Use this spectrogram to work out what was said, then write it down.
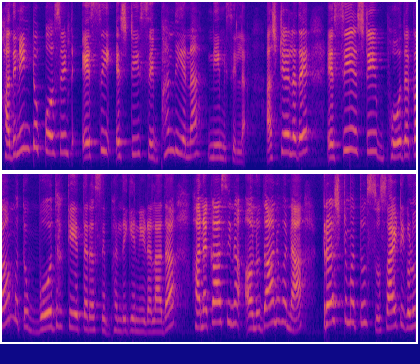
ಹದಿನೆಂಟು ಪರ್ಸೆಂಟ್ ಎಸ್ಸಿ, ಎಸ್ಟಿ ಸಿಬ್ಬಂದಿಯನ್ನ ನೇಮಿಸಿಲ್ಲ. ಅಷ್ಟೇ ಅಲ್ಲದೆ ಎಸ್ಸಿ, ಎಸ್ಟಿ, ಬೋಧಕ ಮತ್ತು ಬೋಧಕೇತರ ಸಿಬ್ಬಂದಿಗೆ ನೀಡಲಾದ ಹಣಕಾಸಿನ ಅನುದಾನವನ್ನ ಟ್ರಸ್ಟ್ ಮತ್ತು ಸೊಸೈಟಿಗಳು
